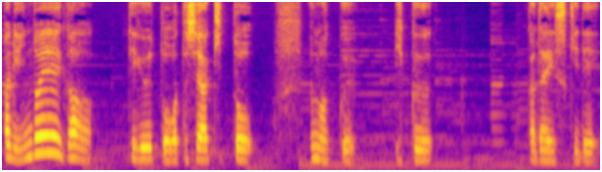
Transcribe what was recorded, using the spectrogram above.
ぱりインド映画っていうと私はきっとうまくいくが大好きで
